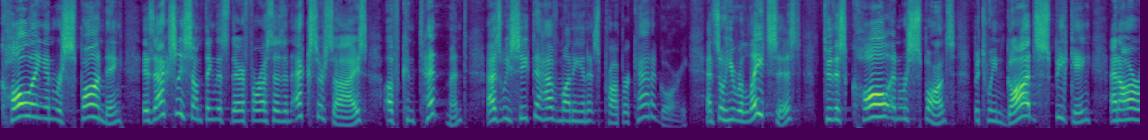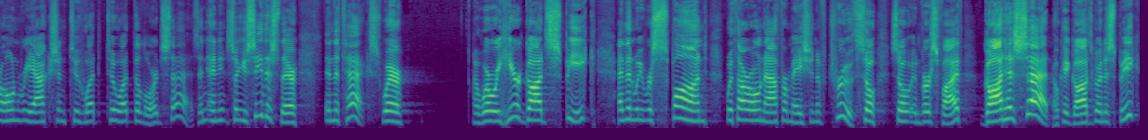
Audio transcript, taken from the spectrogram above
calling and responding is actually something that's there for us as an exercise of contentment as we seek to have money in its proper category. And so he relates this to this call and response between God speaking and our own reaction to what, to what the Lord says. And, and so you see this there in the text where Uh, where we hear God speak and then we respond with our own affirmation of truth. So, so in verse 5, God has said, okay, God's going to speak,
